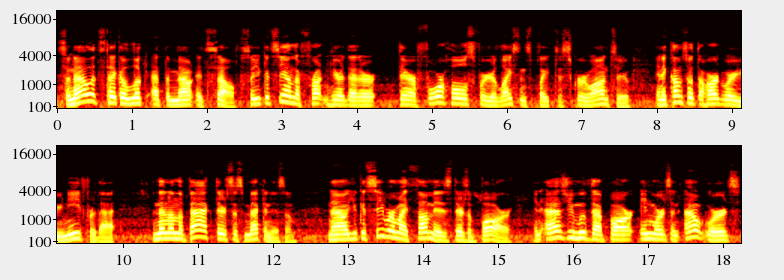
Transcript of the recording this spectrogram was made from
So now let's take a look at the mount itself. So you can see on the front here that are, there are four holes for your license plate to screw onto, and it comes with the hardware you need for that. And then on the back, there's this mechanism. Now you can see where my thumb is, there's a bar, and as you move that bar inwards and outwards,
